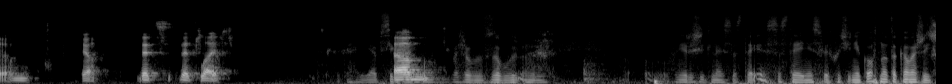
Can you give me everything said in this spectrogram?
um, yeah, that's that's life. Да, Я всегда Ам. ввожу в, заблуж- э, в нерешительное состо- состояние своих учеников, но такова жизнь.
